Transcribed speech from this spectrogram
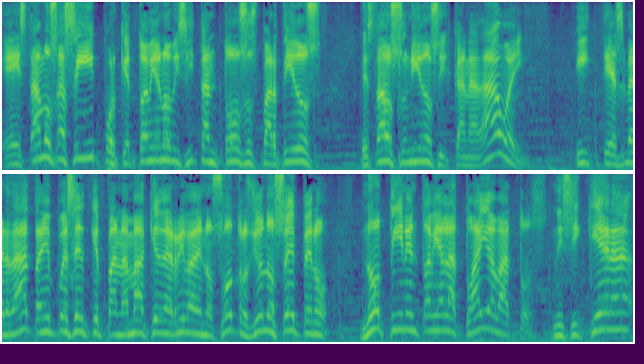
eh, estamos así porque todavía no visitan todos sus partidos Estados Unidos y Canadá, güey. Y es verdad, también puede ser que Panamá quede arriba de nosotros, yo no sé, pero no tienen todavía la toalla, vatos. Ni siquiera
